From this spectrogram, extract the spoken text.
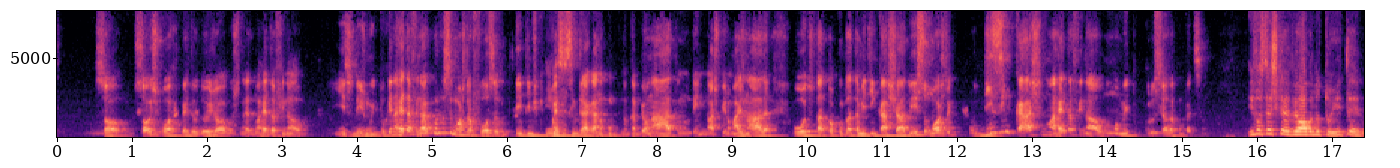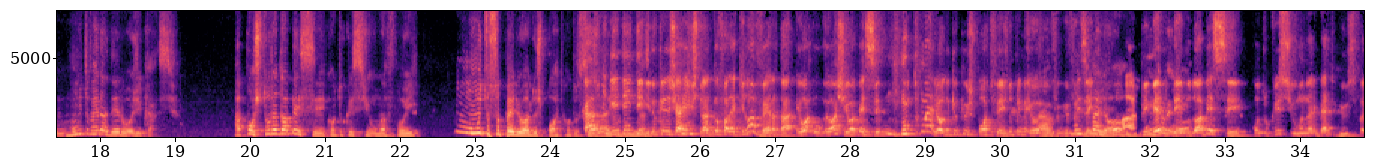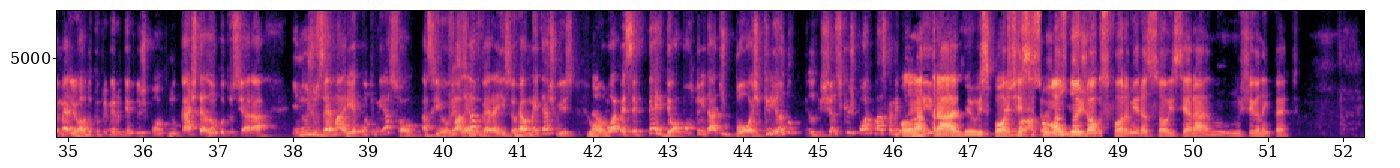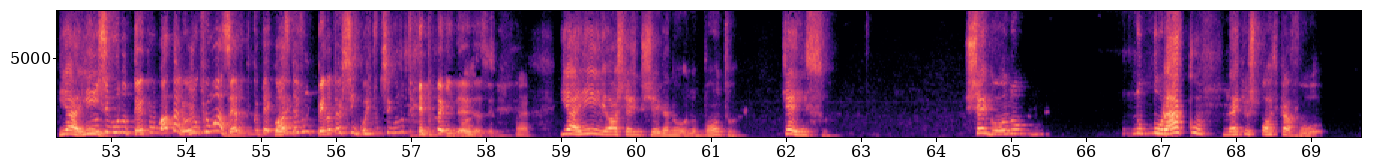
só, só o esporte perdeu dois jogos né, na reta final. E isso diz muito, porque na reta final, quando você mostra força, tem times que começam a se entregar no, no campeonato, não, tem, não aspiram mais nada, o outro está completamente encaixado, e isso mostra o desencaixe numa reta final, num momento crucial da competição. E você escreveu algo no Twitter muito verdadeiro hoje, Cássio. A postura do ABC contra o Criciúma foi muito superior do esporte contra o Ceará. Caso ninguém tenha entendido, eu queria deixar registrado que eu falei aquilo a Vera, tá? Eu, eu achei o ABC muito melhor do que o que o esporte fez do primeiro. Eu, ah, eu, eu frisei. Melhor, o primeiro tempo melhor. do ABC contra o Criciúma no Heriberto Rios foi melhor do que o primeiro tempo do esporte no Castelão contra o Ceará e no José Maria contra o Mirassol. Assim, eu falei a Vera isso, eu realmente acho isso. Não. O ABC perdeu oportunidades boas, criando chances que o esporte basicamente Bola na teve. trave. O esporte, se somar os dois jogos fora, Mirassol e Ceará, não chega nem perto. E aí. E no segundo tempo, batalhou, o jogo foi 1x0, quase teve um pênalti aos 50 do segundo tempo ainda. Assim. É. E aí, eu acho que a gente chega no, no ponto que é isso. Chegou no, no buraco né, que o esporte cavou,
